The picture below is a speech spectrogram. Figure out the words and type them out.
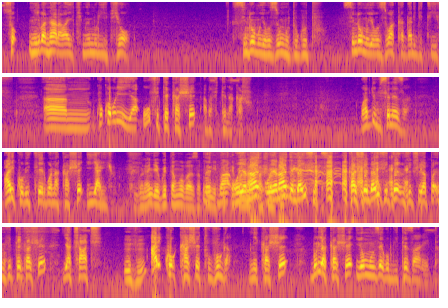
So niba ntarabaye kimwe muri ibyo sindi umuyobozi w'umudugudu sindi umuyobozi w'akagari gitifu. Kuko buriya ufite kashe aba afite na kasho wabyumvise neza ariko biterwa na kashe iyo ariyo ubwo nanjye guhita nkubaza ko nyifite oya nanjye ndayifite. Kashe ndayifite mfite kashe ya caci. Ariko kashe tuvuga ni kashe buriya kashe yo mu nzego bwite za leta.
